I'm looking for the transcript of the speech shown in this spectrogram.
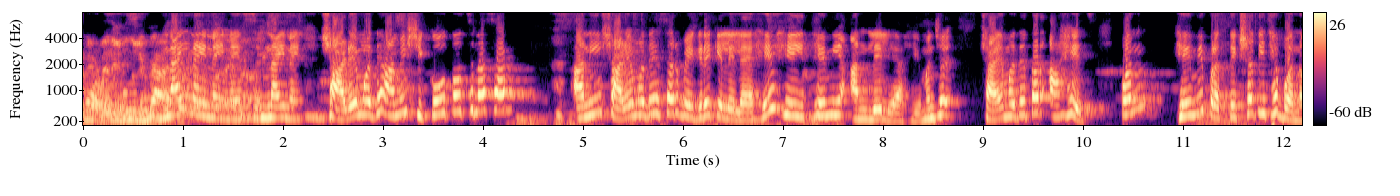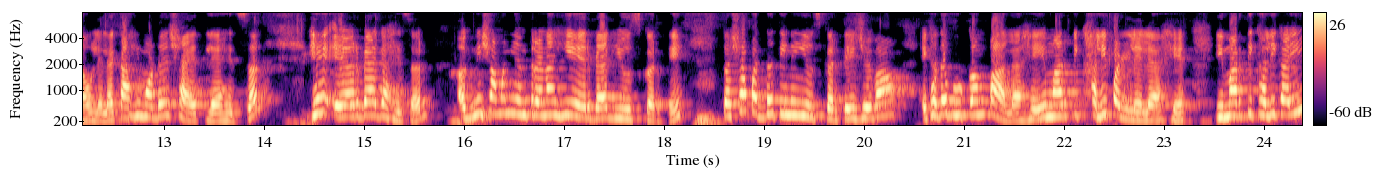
नाही नाही नाही नाही नाही नाही. शाळेमध्ये आम्ही शिकवतोच ना सर. आणि शाळेमध्ये सर वेगळे केलेले आहे. हे इथे मी आणलेले आहे. म्हणजे शाळेमध्ये तर आहेच पण हे मी प्रत्यक्षात इथे बनवलेलं आहे. काही मॉडेल शाळेतले आहेत सर हे एअरबॅग आहे सर अग्निशमन यंत्रणा ही एअरबॅग यूज करते. कशा पद्धतीने यूज करते. जेव्हा एखादा भूकंप आला आहे इमारती खाली पडलेल्या आहेत. इमारती खाली काही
